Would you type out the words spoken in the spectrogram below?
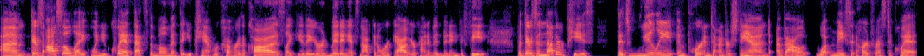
Um, mm-hmm. There's also like when you quit, that's the moment that you can't recover the cause, like you, that you're admitting it's not going to work out. You're kind of admitting defeat. But there's another piece that's really important to understand about what makes it hard for us to quit.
